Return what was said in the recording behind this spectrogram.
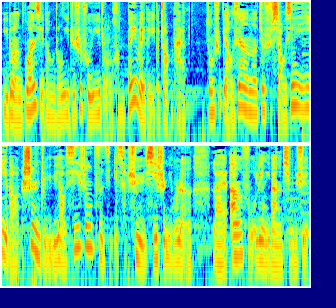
一段关系当中，一直是处于一种很卑微的一个状态，总是表现的呢，就是小心翼翼的，甚至于要牺牲自己去息事宁人，来安抚另一半的情绪。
